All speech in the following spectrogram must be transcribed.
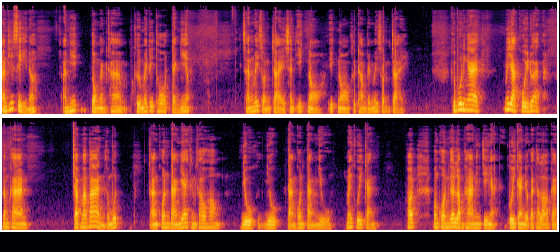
อันที่4เนาะอันนี้ตรงกันข้ามคือไม่ได้โทษแต่เงียบ ฉันไม่สนใจฉันอิกนออิกนอคือทำเป็นไม่สนใจ คือพูดง่ายๆไม่อยากคุยด้วยลำคาญ กลับมาบ้านสมมุติต่างคนต่างแยกกันเข้าห้อง อยู่อยู่ต่างคนต่างอยู่ ไม่คุยกัน เพราะบางคนก็ลำคาญจริงๆอะ่ะคุยกันเดี๋ยวก็ทะเลาะกัน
